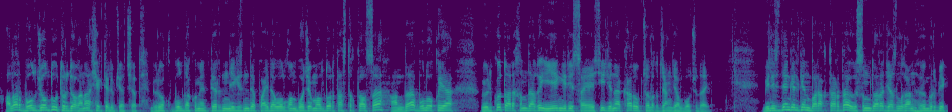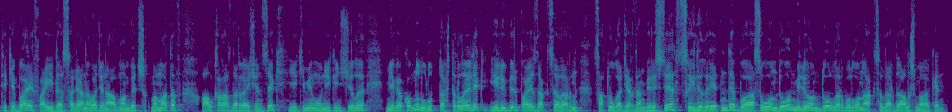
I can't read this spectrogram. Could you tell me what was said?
Алар болжолдуу түрдө гана шектелип жатышат. Бирок бул документтердин негизинде пайда болгон божомолдор тастыкталса анда бул окуя өлкө тарыхындагы эң ири саясий жана коррупциялык жаңжал болчудай. Белизден келген барактарда ысымдары жазылган өмүрбек текебаев аида салянова жана алмамбет шыкмаматов ал миң он экинчи жылы мегакомдун улутташтырыла элүү бир пайыз акцияларын сатууга жардам беришсе сыйлык иретинде баасы ондогон миллион доллар болгон акцияларды алышмак экен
